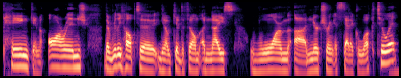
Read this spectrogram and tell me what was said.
pink and orange that really help to, you know, give the film a nice, warm, uh, nurturing aesthetic look to it.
